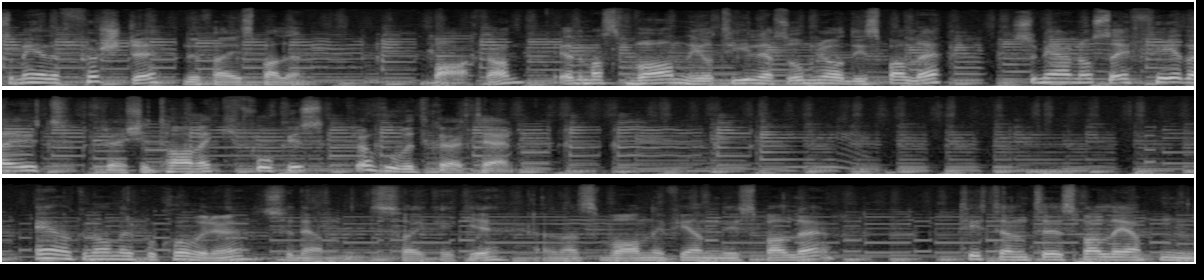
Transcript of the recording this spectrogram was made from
som er det første du får i spillet. Bak han er det mest vanlige og tidligste området i spillet, som gjerne også er feda ut for å ikke ta vekk fokus fra hovedkarakteren. Er noen andre på coveret, så er det enten Psychic eller den mest vanlige fienden i spillet. Tittelen til spillet er enten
